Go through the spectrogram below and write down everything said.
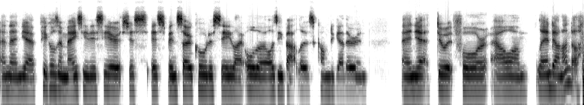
And then, yeah, Pickles and Macy this year. It's just, it's been so cool to see like all the Aussie battlers come together and and yeah, do it for our um, land down under.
